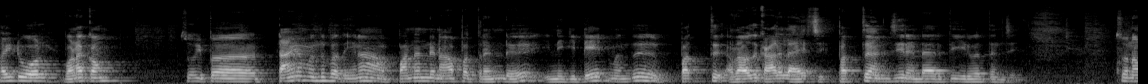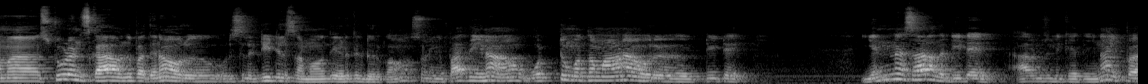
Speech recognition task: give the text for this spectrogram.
ஹை டு ஆல் வணக்கம். ஸோ இப்போ டைம் வந்து பார்த்தீங்கன்னா பன்னெண்டு நாற்பத்தி ரெண்டு இன்றைக்கி டேட் வந்து பத்து அதாவது காலையில் ஆயிடுச்சு. பத்து அஞ்சு ரெண்டாயிரத்தி இருபத்தஞ்சு. ஸோ நம்ம ஸ்டூடெண்ட்ஸ்க்காக வந்து பார்த்தீங்கன்னா ஒரு ஒரு சில டீட்டெயில்ஸ் நம்ம வந்து எடுத்துக்கிட்டு இருக்கோம். ஸோ நீங்கள் பார்த்தீங்கன்னா ஒட்டு மொத்தமான ஒரு டீட்டெயில் என்ன சார் அந்த டீட்டெயில் அப்படின்னு சொல்லி கேட்டிங்கன்னா இப்போ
